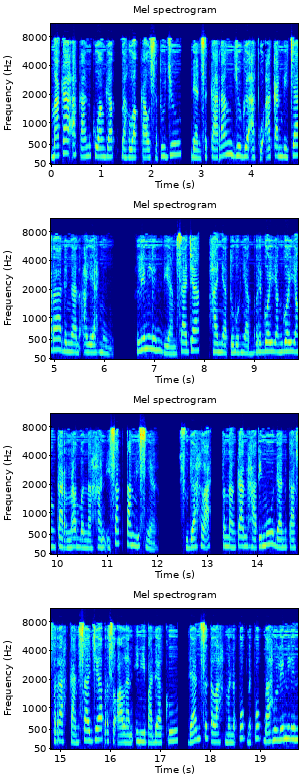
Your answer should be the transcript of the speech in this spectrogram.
maka akan kuanggap bahwa kau setuju, dan sekarang juga aku akan bicara dengan ayahmu. Lin Lin diam saja, hanya tubuhnya bergoyang-goyang karena menahan isak tangisnya. Sudahlah, tenangkan hatimu dan kaserahkan saja persoalan ini padaku, dan setelah menepuk-nepuk bahu Lin Lin,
